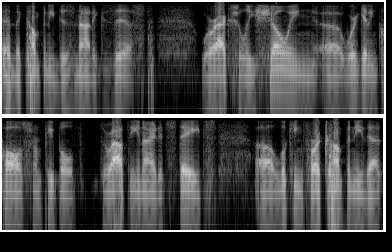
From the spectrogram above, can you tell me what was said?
and the company does not exist. We're actually showing, uh, we're getting calls from people throughout the United States uh, looking for a company that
